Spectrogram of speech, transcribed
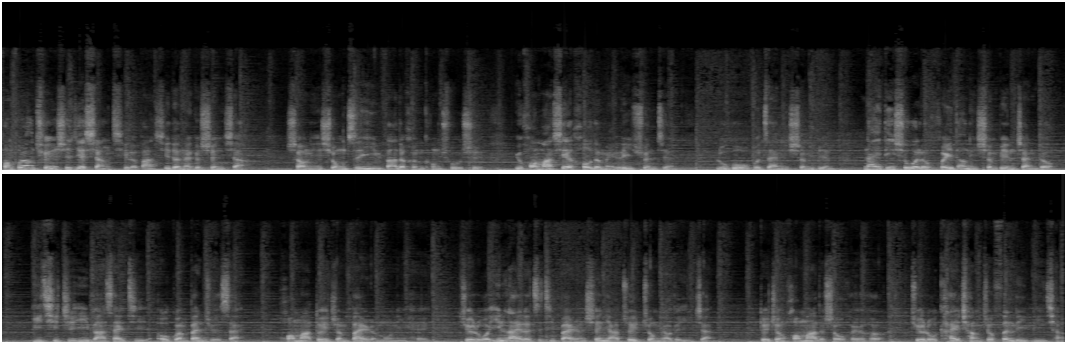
仿佛让全世界想起了巴西的那个盛夏，少年雄姿英发的横空出世，与皇马邂逅的美丽瞬间。如果我不在你身边，那一定是为了回到你身边战斗。一七至一八赛季欧冠半决赛。皇马对阵拜仁慕尼黑，觉罗迎来了自己拜仁生涯最重要的一战。对阵皇马的首回合，觉罗开场就奋力逼抢，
